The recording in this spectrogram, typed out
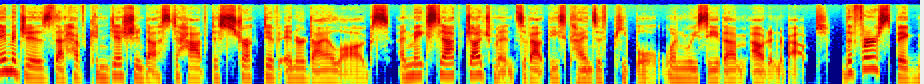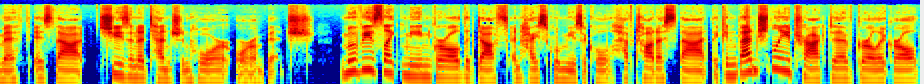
images that have conditioned us to have destructive inner dialogues and make snap judgments about these kinds of people when we see them out and about. The first big myth is that she's an attention whore or a bitch. Movies like Mean Girl, The Duff, and High School Musical have taught us that the conventionally attractive girly girl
